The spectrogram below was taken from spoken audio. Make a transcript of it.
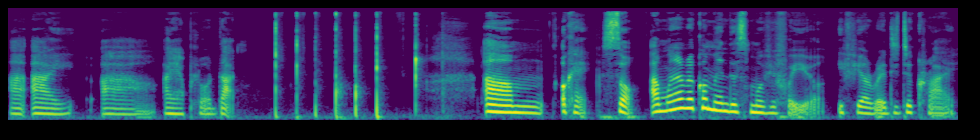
Uh, I, uh, I applaud that. Um, okay, so I'm gonna recommend this movie for you if you're ready to cry.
